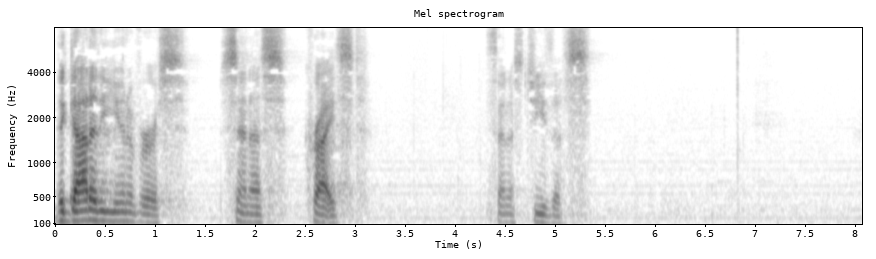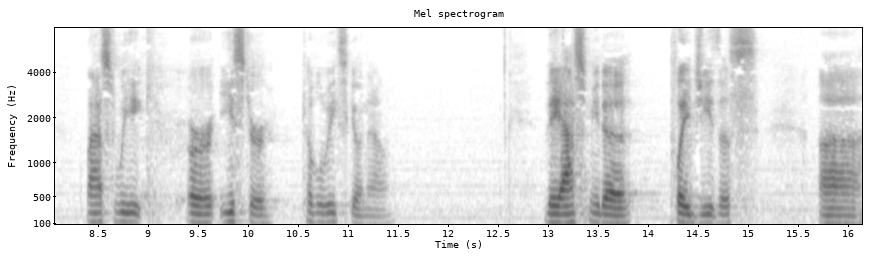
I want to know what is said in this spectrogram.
the God of the universe sent us Christ, sent us Jesus. Last week, or Easter, a couple of weeks ago now, they asked me to play Jesus. Uh,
